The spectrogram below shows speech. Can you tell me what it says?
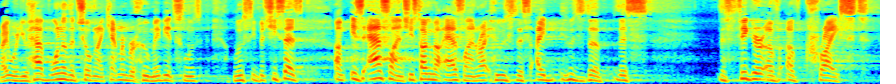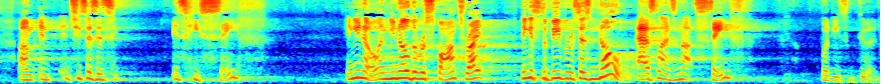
right? Where you have one of the children, I can't remember who, maybe it's Lucy, but she says, um, is Aslan, she's talking about Aslan, right? Who's this, who's the, this, the figure of, of Christ. Um, and, and she says, is, is he safe? And you know, and you know the response, right? I think it's the beaver who says, no, Aslan's not safe, but he's good.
